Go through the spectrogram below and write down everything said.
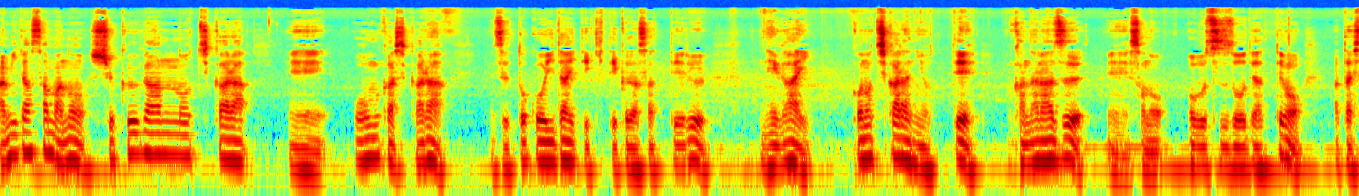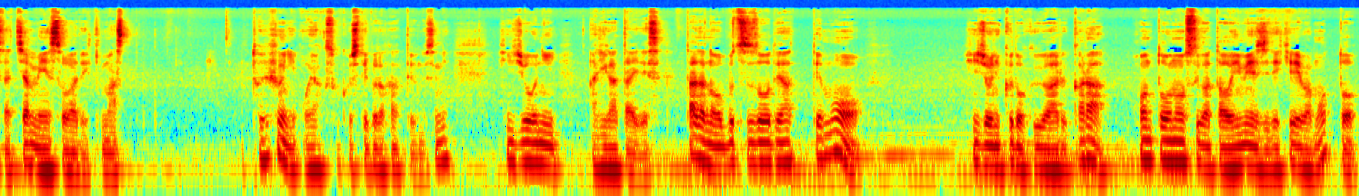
阿弥陀様の祝願の力、えー、大昔からずっとこう抱いてきてくださっている願いこの力によって必ず、えー、そのお仏像であっても私たちは瞑想ができます。というふうにお約束してくださってるんですね。非常にありがたいです。ただのお仏像であっても非常に功徳があるから本当の姿をイメージできればもっと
